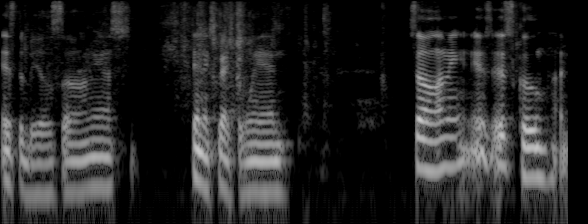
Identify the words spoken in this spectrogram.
It's the Bills, so I mean, I didn't expect to win. So I mean, it's it's cool I,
